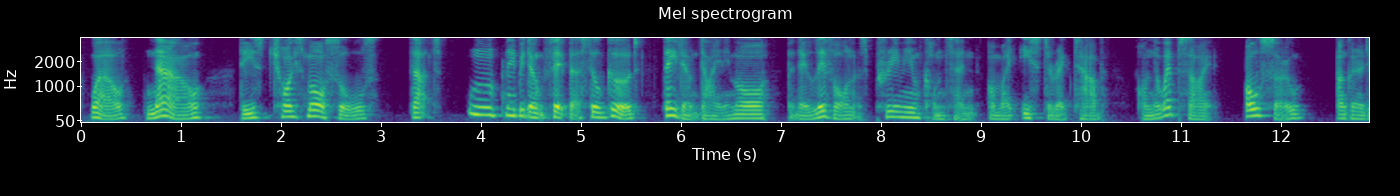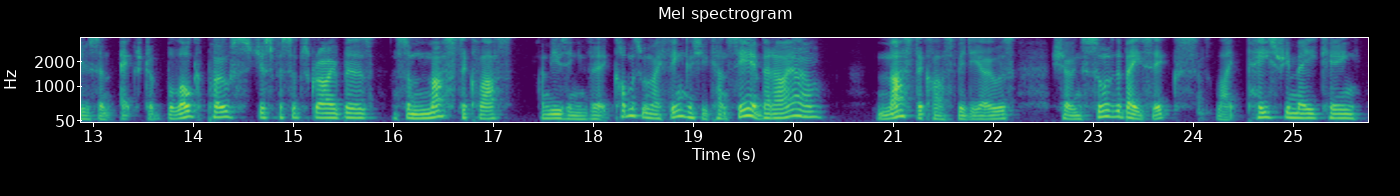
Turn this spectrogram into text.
Well, now, these choice morsels that mm, maybe don't fit but are still good, they don't die anymore, but they live on as premium content on my Easter egg tab on the website. Also, I'm going to do some extra blog posts just for subscribers and some masterclass. I'm using inverted commas with my fingers, you can't see it, but I am. Masterclass videos showing some of the basics like pastry making,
